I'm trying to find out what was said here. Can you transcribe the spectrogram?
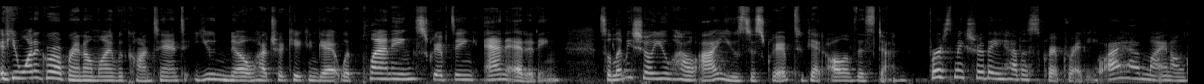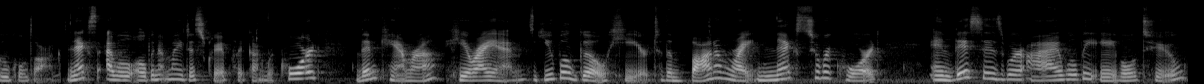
If you want to grow a brand online with content, you know how tricky it can get with planning, scripting, and editing. So let me show you how I use Descript to get all of this done. First, make sure that you have a script ready. I have mine on Google Docs. Next, I will open up my script, click on record, then camera. Here I am. You will go here to the bottom right next to record, and this is where I will be able to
